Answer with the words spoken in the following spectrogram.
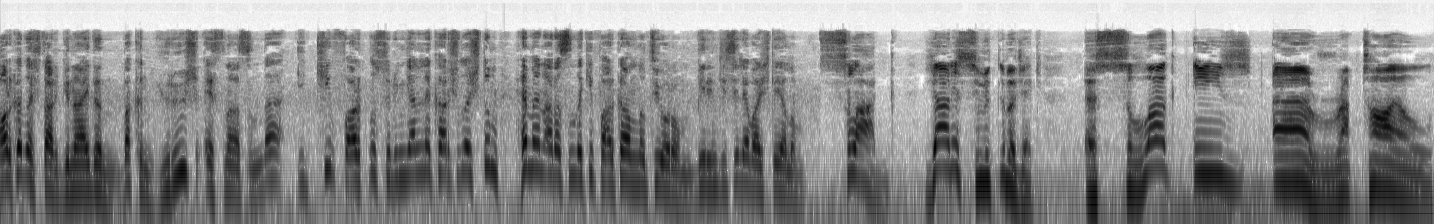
Arkadaşlar günaydın. Bakın yürüyüş esnasında iki farklı sürüngenle karşılaştım. Hemen arasındaki farkı anlatıyorum. Birincisiyle başlayalım. Slug yani sümüklü böcek. A slug is a reptile.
